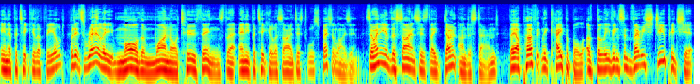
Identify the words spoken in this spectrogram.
in a particular field, but it's rarely more than one or two things that any particular scientist will specialize in. So any of the sciences they don't understand, they are perfectly capable of believing some very stupid shit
